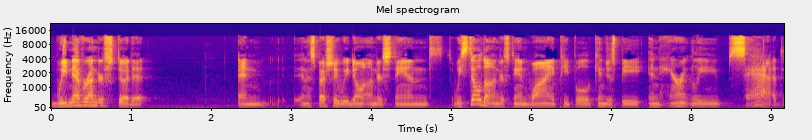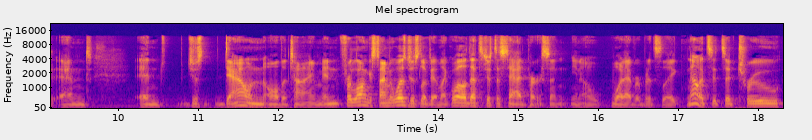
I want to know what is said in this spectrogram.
we never understood it, and and especially we don't understand, we still don't understand why people can just be inherently sad and and just down all the time. And for longest time, it was just looked at like, well, that's just a sad person, you know, whatever. But it's like, no, it's it's a true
